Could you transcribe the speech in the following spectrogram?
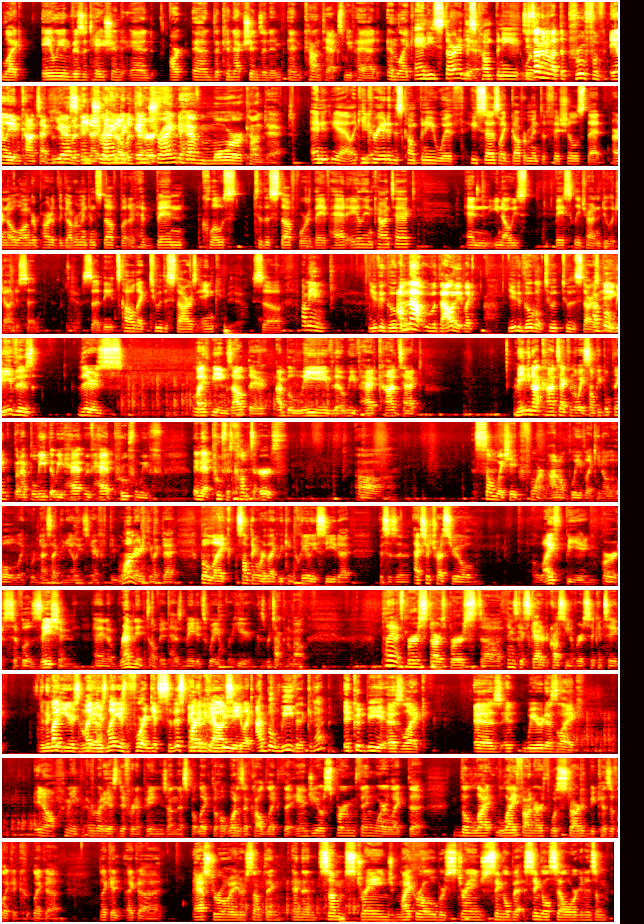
like alien visitation and art and the connections and and contacts we've had and like And he started this Yeah. company. So he's talking about the proof of alien contact. With, yes with and Uni- trying with the, to with the and Earth. trying to have more contact. and yeah, like he Yeah. created this company with he says like government officials that are no longer part of the government and stuff, but have been close to this stuff where they've had alien contact, and you know he's basically trying to do what John just said. Yeah. So the, it's called like To the Stars Inc. Yeah. So I mean, you could Google. I'm not without it. Like You could Google To To the Stars I Inc. believe there's there's life beings out there. I believe that we've had contact. Maybe not contact in the way some people think, but I believe that we've had we've had proof and we've and that proof has come to Earth. Uh, some way, shape, or form. I don't believe like you know the whole like we're dissecting aliens in Area 51 or anything like that, but like something where like we can clearly see that this is an extraterrestrial life being or civilization and a remnant of it has made its way over here because we're talking about planets burst stars burst uh, things get scattered across the universe. It can take And light could, years and light yeah. years and light years before it gets to this part And of the galaxy be- like i believe that it could happen. It could be as like as weird as like you know i mean everybody has different opinions on this but like the whole what is it called? Like the angiosperm thing where like the the li- life on earth was started because of like a like a like a like a asteroid or something and then some strange microbe or strange single be- single cell organism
